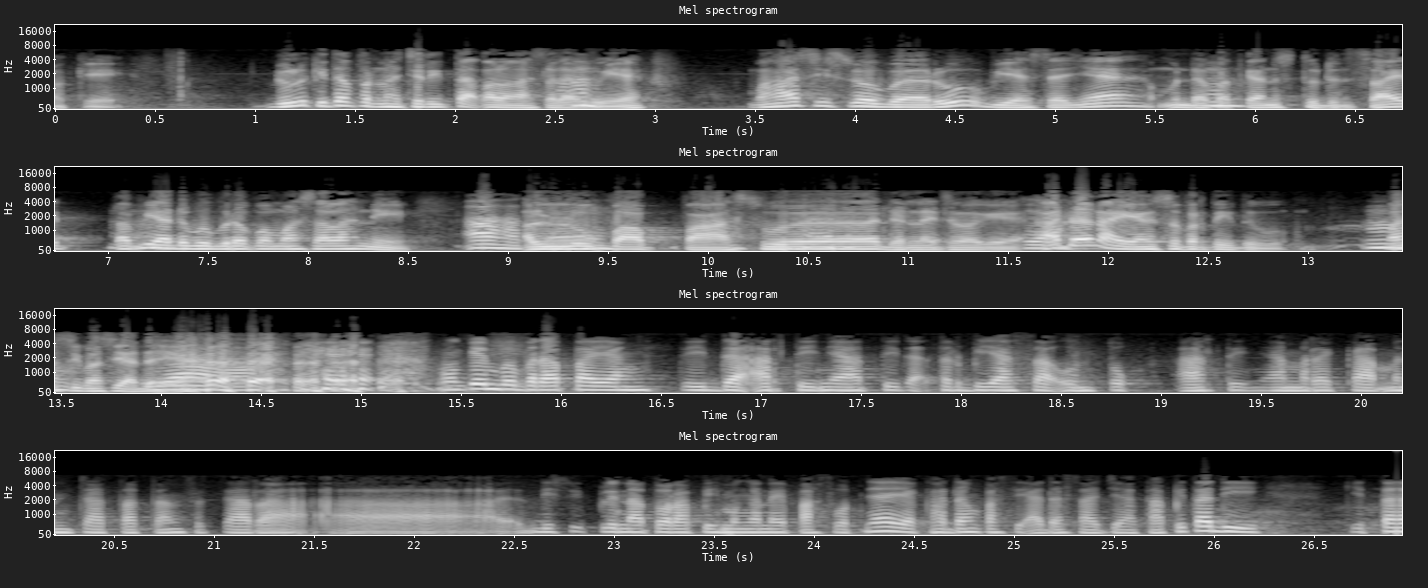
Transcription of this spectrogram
Oke. Dulu kita pernah cerita kalau nggak salah Hmm. Bu ya. Mahasiswa baru biasanya mendapatkan student site, tapi ada beberapa masalah nih. Oh, oke. Lupa password dan lain sebagainya. Ya. Ada nggak yang seperti itu? Hmm, Masih masih ada ya, ya. Mungkin beberapa yang tidak artinya tidak terbiasa untuk artinya mereka mencatatkan secara uh, disiplin atau rapih mengenai passwordnya ya kadang pasti ada saja. Tapi tadi kita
